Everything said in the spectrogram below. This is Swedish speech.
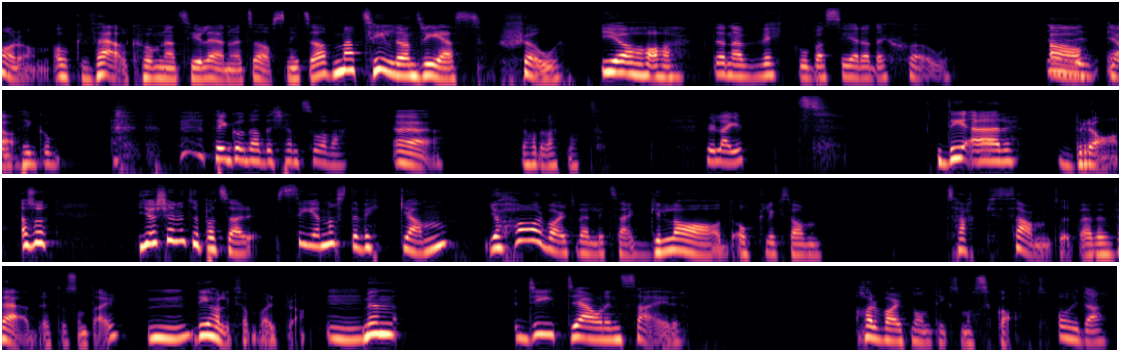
Morgon och välkomna till ännu ett avsnitt av Matilda och Andreas show. Ja, denna veckobaserade show. I, Ja. Tänk, om, tänk om det hade känts så va? ja, ja, ja. Det hade varit något. Hur är läget? Det är bra. Alltså, jag känner typ att så här, senaste veckan, jag har varit väldigt så här, glad och liksom tacksam typ över vädret och sånt där. Det har liksom varit bra. Men deep down inside har det varit någonting som har skavt. Oj då.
